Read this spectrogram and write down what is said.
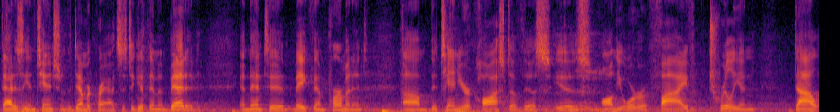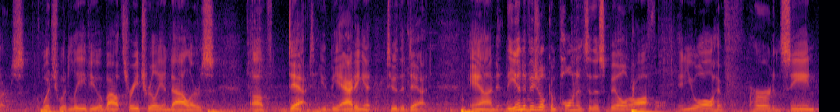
that is the intention of the Democrats, is to get them embedded and then to make them permanent, um, the 10-year cost of this is on the order of $5 trillion, which would leave you about $3 trillion of debt. You'd be adding it to the debt. And the individual components of this bill are awful, and you all have heard and seen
